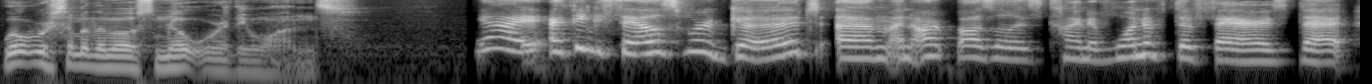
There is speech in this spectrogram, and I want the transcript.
what were some of the most noteworthy ones? Yeah, I think sales were good. Um, and Art Basel is kind of one of the fairs that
